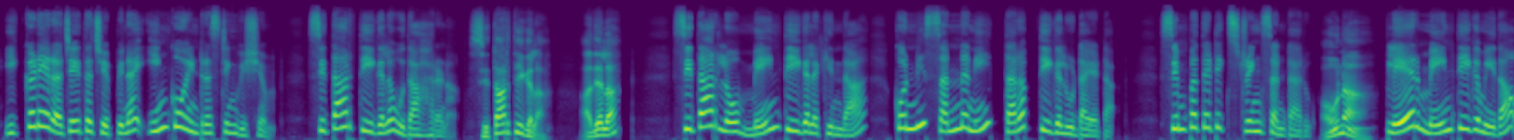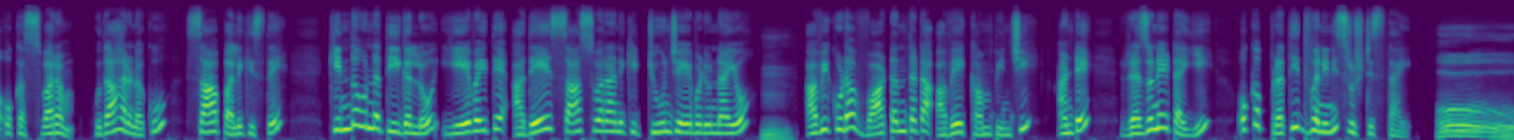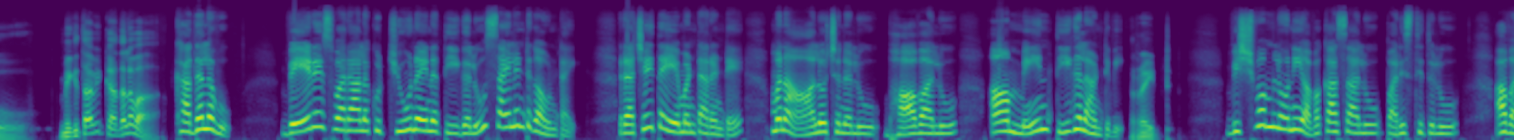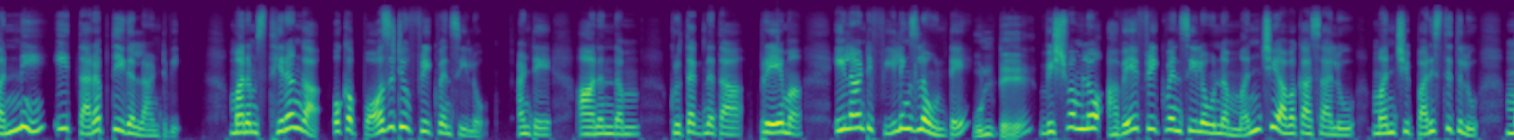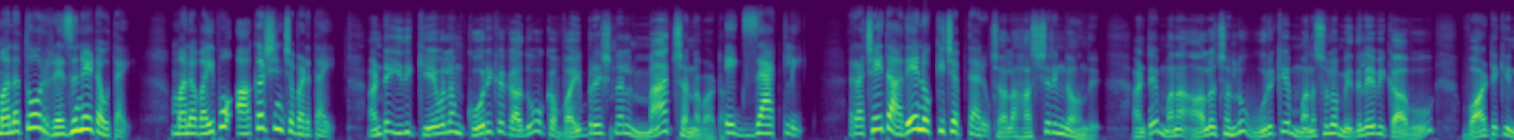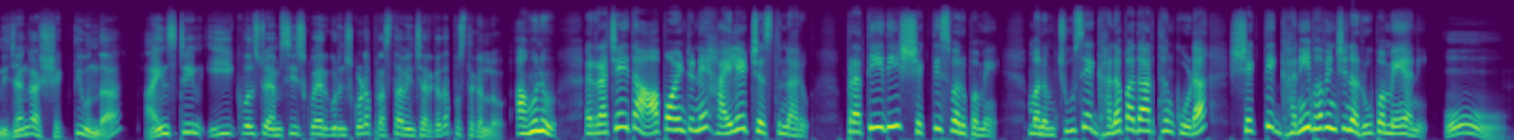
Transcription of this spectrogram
ఇక్కడే రచయిత చెప్పిన ఇంకో ఇంట్రెస్టింగ్ విషయం సితార్ తీగల ఉదాహరణ. సితార్తీగల అదెలా? సితార్లో మెయిన్ తీగల కింద కొన్ని సన్నని తరప్ తీగలుడ్డాయట సింపథెటిక్ స్ట్రింగ్స్ అంటారు. అవునా? ప్లేయర్ మెయిన్ తీగ మీద ఒక స్వరం ఉదాహరణకు సా పలికిస్తే కింద ఉన్న తీగల్లో ఏవైతే అదే సాస్వరానికి ట్యూన్ చేయబడున్నాయో అవి కూడా వాటంతట అవే కంపించి అంటే రెజొనేట్ అయ్యి ఒక ప్రతిధ్వనిని సృష్టిస్తాయి. ఓ మిగతావి కదలవా? కదలవు. వేరే స్వరాలకు ట్యూనైన తీగలు సైలెంట్గా ఉంటాయి. రచయిత ఏమంటారంటే మన ఆలోచనలు భావాలు ఆ మెయిన్ తీగలాంటివి. రైట్. విశ్వంలోని అవకాశాలు పరిస్థితులు అవన్నీ ఈ తరప్ తీగల్లాంటివి. మనం స్థిరంగా ఒక పాజిటివ్ ఫ్రీక్వెన్సీలో అంటే ఆనందం కృతజ్ఞత ప్రేమ ఇలాంటి ఫీలింగ్స్లో ఉంటే ఉంటే విశ్వంలో అవే ఫ్రీక్వెన్సీలో ఉన్న మంచి అవకాశాలు మంచి పరిస్థితులు మనతో రెజొనేట్ అవుతాయి మన వైపు ఆకర్షించబడతాయి. అంటే ఇది కేవలం కోరిక కాదు ఒక వైబ్రేషనల్ మ్యాచ్ అన్నమాట. ఎగ్జాక్ట్లీ. రచయిత అదే నొక్కి చెప్తారు. చాలా ఆశ్చర్యంగా ఉంది. అంటే మన ఆలోచనలు ఊరికే మనసులో మెదిలేవి కావు వాటికి నిజంగా శక్తి ఉందా? ఐన్స్టీన్ ఈ ఈక్వల్స్ టు ఎంసీ స్క్వేర్ గురించి కూడా ప్రస్తావించారు కదా పుస్తకంలో. అవును రచయిత ఆ పాయింట్నే హైలైట్ చేస్తున్నారు. ప్రతీదీ శక్తి స్వరూపమే. మనం చూసే ఘనపదార్థం కూడా శక్తి ఘనీభవించిన రూపమే అని. ఓ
